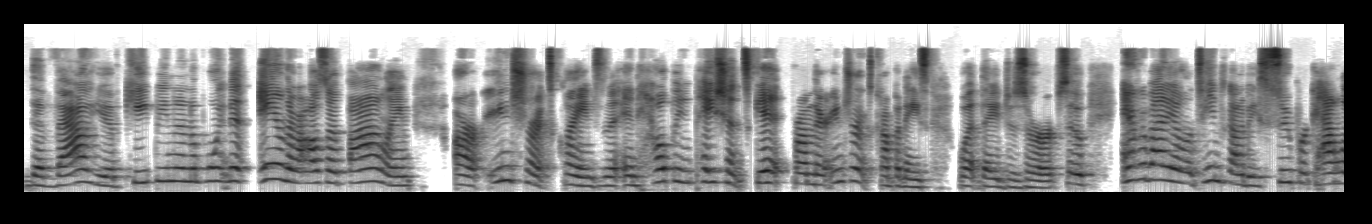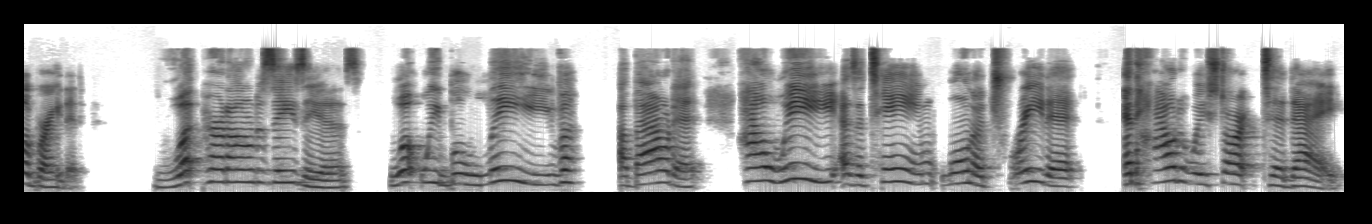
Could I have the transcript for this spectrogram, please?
the value of keeping an appointment, and they're also filing our insurance claims and, and helping patients get from their insurance companies what they deserve. So everybody on the team's got to be super calibrated. What periodontal disease is, what we believe about it, how we as a team want to treat it, and how do we start today?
